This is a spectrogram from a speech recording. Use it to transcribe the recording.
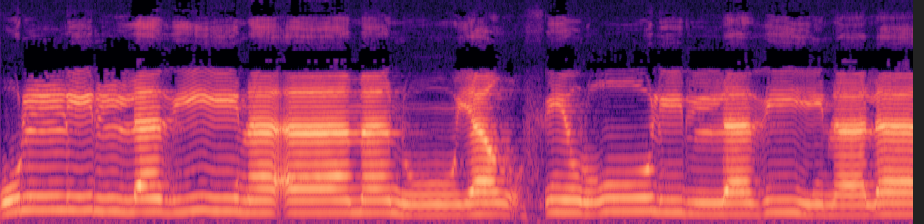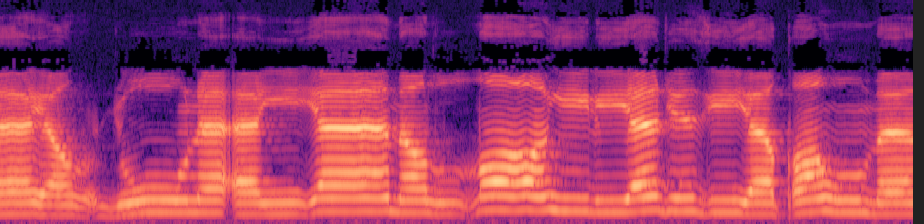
قل للذين امنوا يغفروا للذين لا يرجون أيام الله ليجزي قوما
